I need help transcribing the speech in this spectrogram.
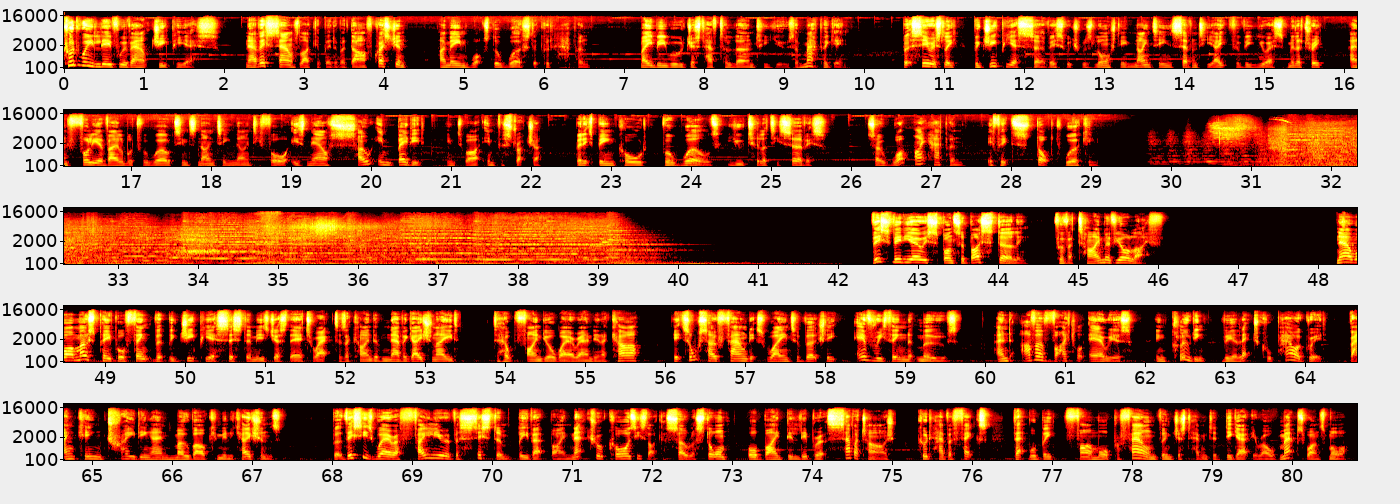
Could we live without GPS? Now, this sounds like a bit of a daft question. I mean, what's the worst that could happen? Maybe we would just have to learn to use a map again. But seriously, the GPS service, which was launched in 1978 for the US military and fully available to the world since 1994, is now so embedded into our infrastructure that it's being called the world's utility service. So, what might happen if it stopped working? Video is sponsored by Stührling for the time of your life. Now, while most people think that the GPS system is just there to act as a kind of navigation aid to help find your way around in a car, it's also found its way into virtually everything that moves and other vital areas, including the electrical power grid, banking, trading, and mobile communications. But this is where a failure of a system, be that by natural causes like a solar storm or by deliberate sabotage, could have effects that will be far more profound than just having to dig out your old maps once more.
